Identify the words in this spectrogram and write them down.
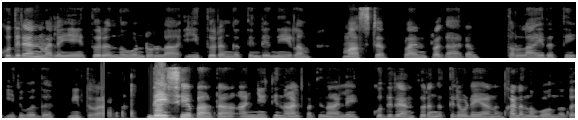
കുതിരാൻ മലയെ തുരന്നുകൊണ്ടുള്ള ഈ തുരങ്കത്തിന്റെ നീളം മാസ്റ്റർ പ്ലാൻ പ്രകാരം തൊള്ളായിരത്തി ഇരുപത് മീറ്ററാണ്. ദേശീയപാത അഞ്ഞൂറ്റി നാൽപ്പത്തി നാല് കുതിരാൻ തുരങ്കത്തിലൂടെയാണ് കടന്നു പോകുന്നത്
